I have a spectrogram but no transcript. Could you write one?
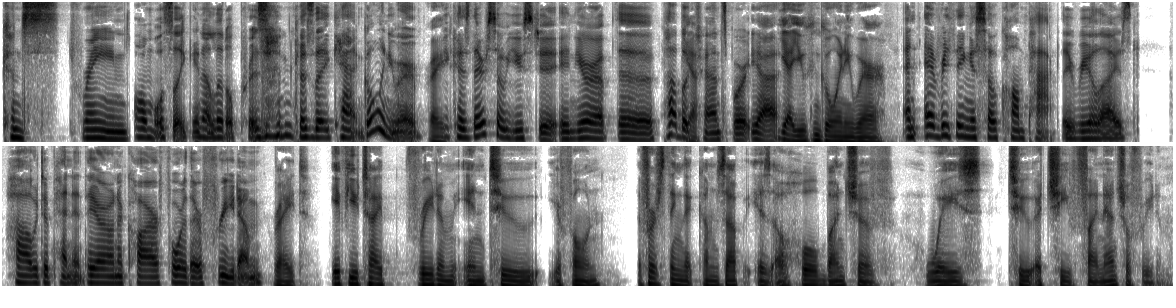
constrained, almost like in a little prison because they can't go anywhere. Right. Because they're so used to in Europe the public Yeah. transport, yeah. Yeah, you can go anywhere. And everything is so compact. They realize how dependent they are on a car for their freedom. Right. If you type freedom into your phone, the first thing that comes up is a whole bunch of ways to achieve financial freedom.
